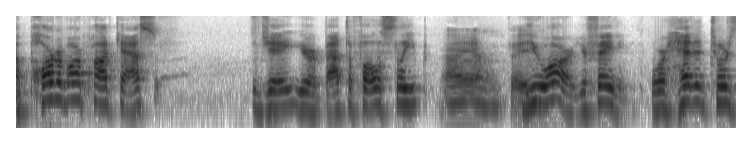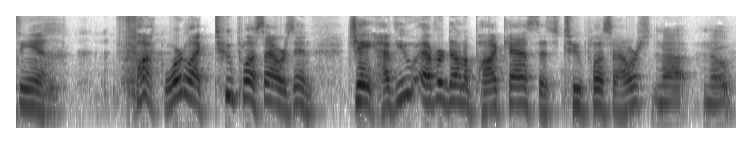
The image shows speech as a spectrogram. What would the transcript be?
a part of our podcast, Jay, you're about to fall asleep. I am. Fading. You are. You're fading. We're headed towards the end. Fuck, we're like two plus hours in. Jay, have you ever done a podcast that's two plus hours? Not. Nope.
